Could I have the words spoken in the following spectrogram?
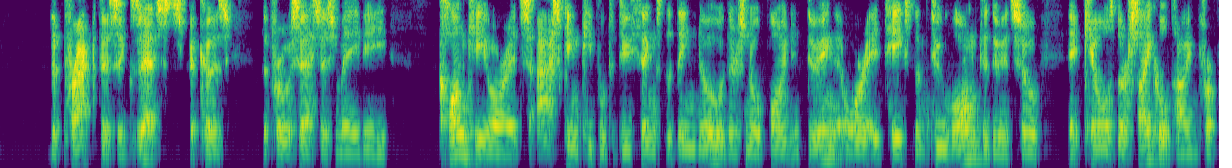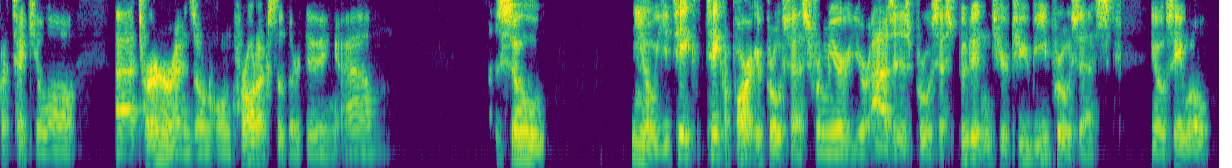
the practice exists because the process is maybe clunky or it's asking people to do things that they know there's no point in doing it or it takes them too long to do it so it kills their cycle time for particular uh, turnarounds on, on products that they're doing um, so you know, you take take apart your process from your your as is process, put it into your to be process. You know, say, well,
